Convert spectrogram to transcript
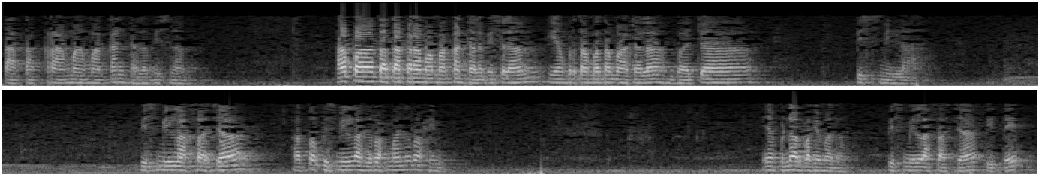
Tata krama makan dalam Islam. Apa tata krama makan dalam Islam? Yang pertama-tama adalah baca bismillah. Bismillah saja atau bismillahirrahmanirrahim. Yang benar bagaimana? Bismillah saja titik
